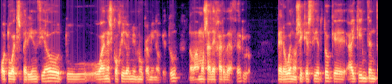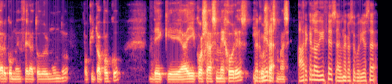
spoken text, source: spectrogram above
o tu experiencia o, tu, o han escogido el mismo camino que tú. No vamos a dejar de hacerlo. Pero bueno, sí que es cierto que hay que intentar convencer a todo el mundo, poquito a poco, de que hay cosas mejores y cosas más. Ahora que lo dices, hay una cosa curiosa,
